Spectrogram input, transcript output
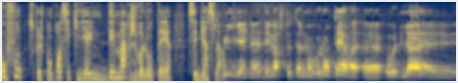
au fond, ce que je comprends, c'est qu'il y a une démarche volontaire. C'est bien cela? Oui, il y a une démarche totalement volontaire. Euh, au-delà euh,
